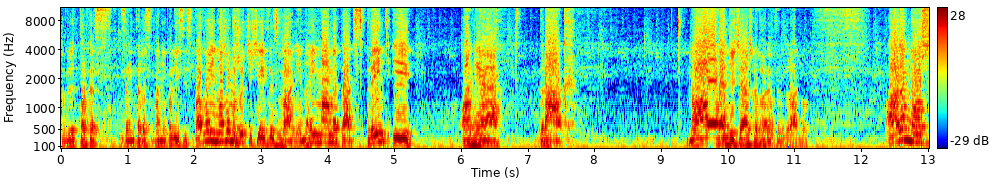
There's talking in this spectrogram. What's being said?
żeby trochę zainteresowanie policji spadło i możemy rzucić jej wyzwanie. No i mamy tak, sprint i... O nie, drag. No, będzie ciężko trochę w tym dragu. Ale może,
